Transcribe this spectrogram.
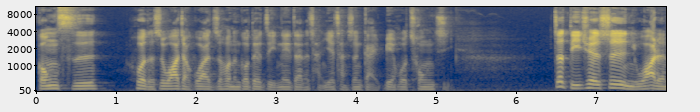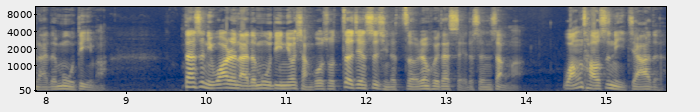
公司，或者是挖角过来之后，能够对自己内在的产业产生改变或冲击。这的确是你挖人来的目的嘛？但是你挖人来的目的，你有想过说这件事情的责任会在谁的身上吗？王朝是你家的，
